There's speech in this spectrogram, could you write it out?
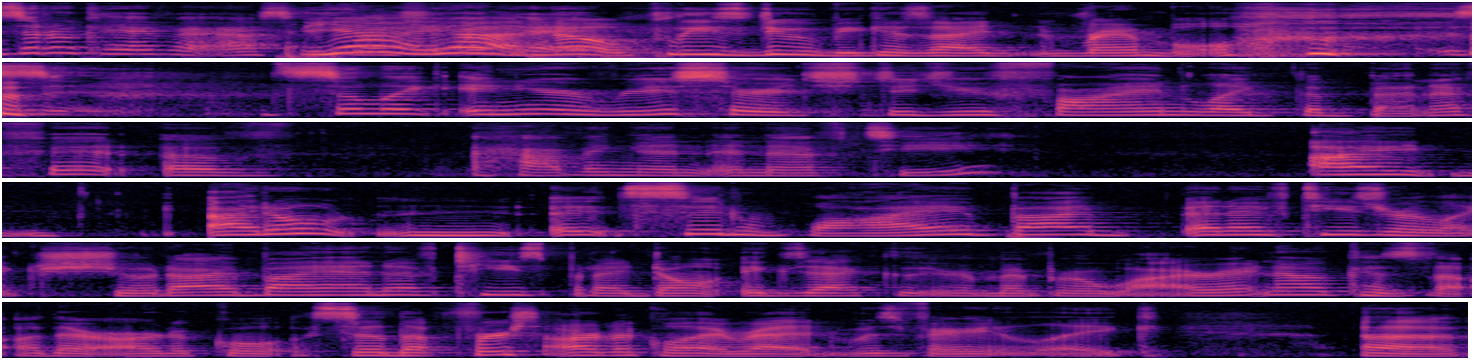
is it okay if I ask? A yeah, question? yeah. Okay. No, please do because I ramble. so, so, like in your research, did you find like the benefit of having an NFT? I I don't. It said why buy NFTs or like should I buy NFTs, but I don't exactly remember why right now because the other article. So the first article I read was very like, uh,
